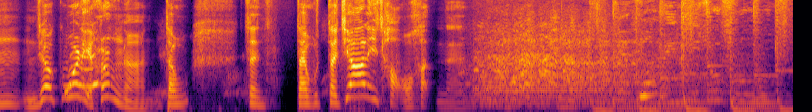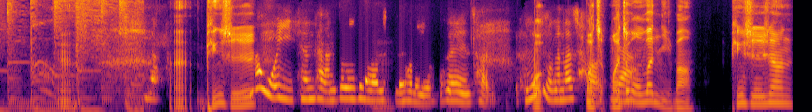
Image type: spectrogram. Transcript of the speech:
嗯，你这叫窝里横啊，在在在在家里吵狠呢。嗯嗯，平时那我以前谈对象的时候也不跟人吵，很少跟他吵架。我我这么问你吧，平时像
